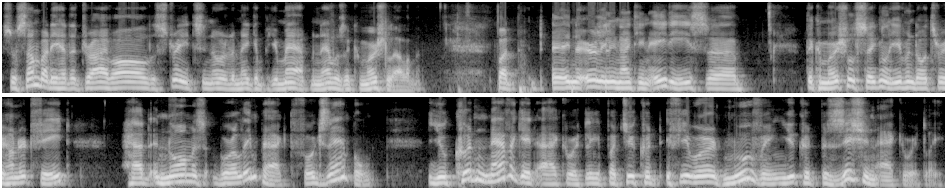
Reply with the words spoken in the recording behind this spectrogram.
So somebody had to drive all the streets in order to make up your map, and that was a commercial element. But in the early 1980s. Uh, the commercial signal, even though 300 feet, had enormous world impact. For example, you couldn't navigate accurately, but you could, if you weren't moving, you could position accurately.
